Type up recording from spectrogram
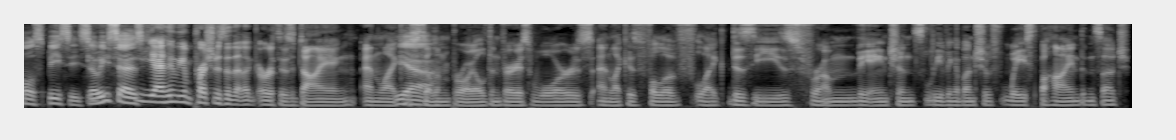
whole species. So he says, Yeah, I think the impression is that like Earth is dying and like is still embroiled in various wars and like is full of like disease from the ancients leaving a bunch of waste behind and such.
